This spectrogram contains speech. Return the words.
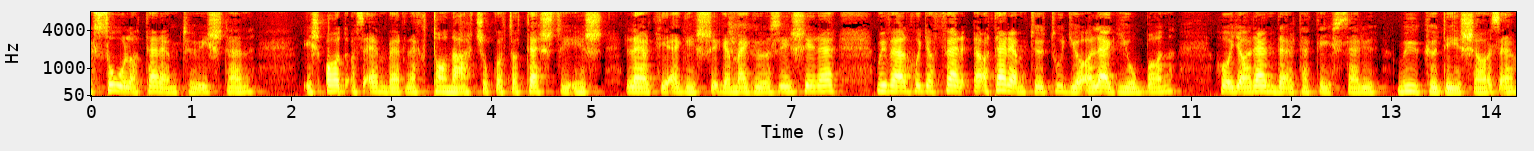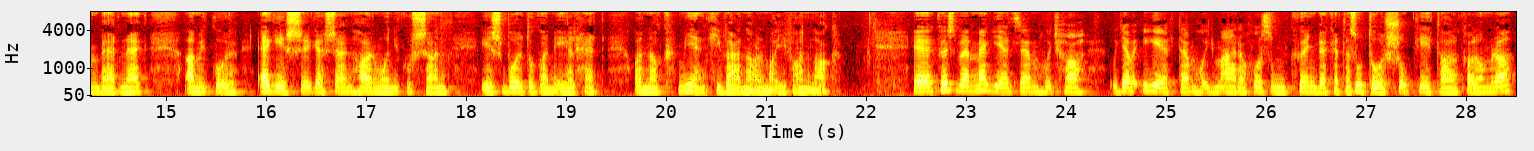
szól a Teremtő Isten, és ad az embernek tanácsokat a testi és lelki egészsége megőrzésére, mivel hogy a, fer, a Teremtő tudja a legjobban, hogy a rendeltetésszerű működése az embernek, amikor egészségesen, harmonikusan és boldogan élhet, annak milyen kívánalmai vannak. Közben megjegyzem, hogyha ugye ígértem, hogy mára hozunk könyveket az utolsó két alkalomra,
